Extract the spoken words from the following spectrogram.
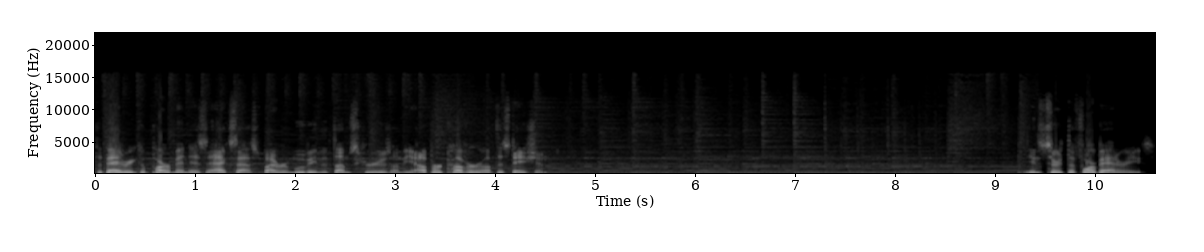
The battery compartment is accessed by removing the thumb screws on the upper cover of the station. Insert the four batteries.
